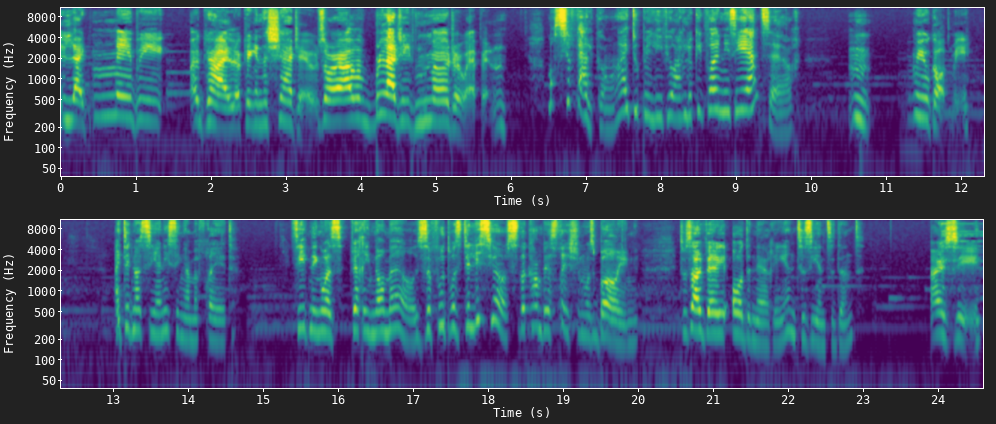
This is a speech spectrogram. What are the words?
Like maybe a guy lurking in the shadows, or a bloodied murder weapon? Monsieur Falcon, I do believe you are looking for an easy answer. Mm, you got me. I did not see anything, I'm afraid. The evening was very normal. The food was delicious. The conversation was boring. It was all very ordinary until the incident. I see.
